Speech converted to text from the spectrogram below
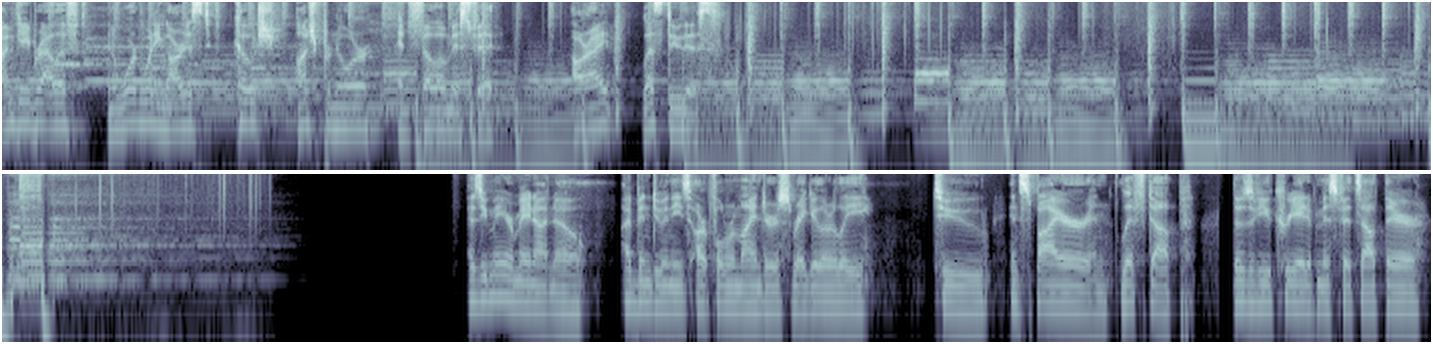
I'm Gabe Ratliff, an award winning artist, coach, entrepreneur, and fellow misfit. All right, let's do this. As you may or may not know, I've been doing these artful reminders regularly to inspire and lift up those of you creative misfits out there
